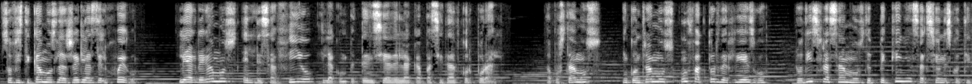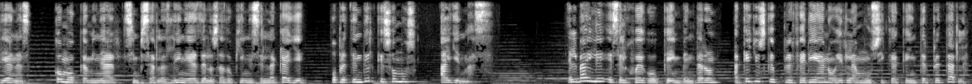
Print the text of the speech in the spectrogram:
Sofisticamos las reglas del juego, le agregamos el desafío y la competencia de la capacidad corporal. Apostamos, encontramos un factor de riesgo, lo disfrazamos de pequeñas acciones cotidianas como caminar sin pisar las líneas de los adoquines en la calle o pretender que somos alguien más. El baile es el juego que inventaron aquellos que preferían oír la música que interpretarla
